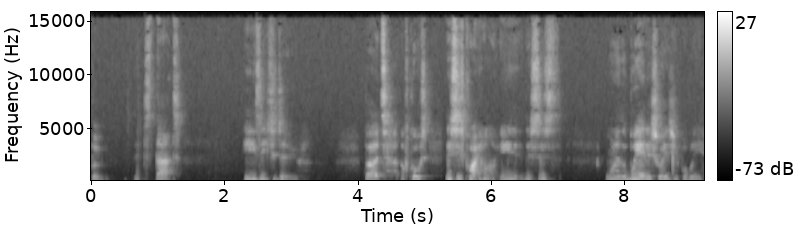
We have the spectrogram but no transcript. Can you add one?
Boom. It's that easy to do. But, of course, this is quite hard. This is one of the weirdest ways you probably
